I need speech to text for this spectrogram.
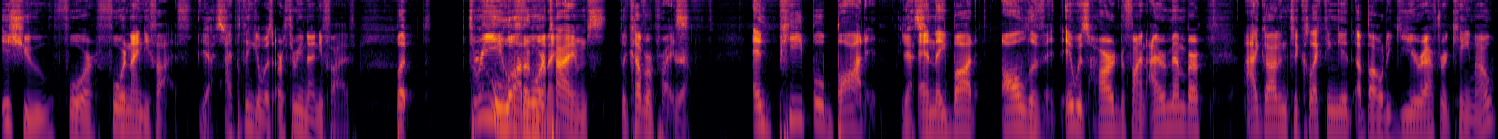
issue for four ninety five. Yes. I think it was or three ninety five, but three A or four times the cover price, Yeah. and people bought it. Yes. and they bought all of it. It was hard to find. I remember I got into collecting it about a year after it came out,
